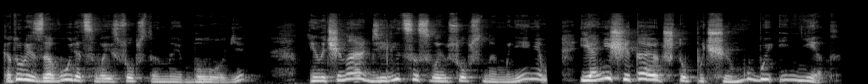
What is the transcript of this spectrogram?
которые заводят свои собственные блоги, и начинают делиться своим собственным мнением, и они считают, что почему бы и нет,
